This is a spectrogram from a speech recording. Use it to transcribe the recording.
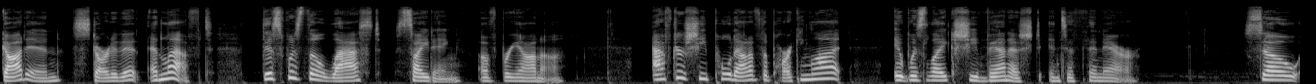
got in, started it, and left. This was the last sighting of Brianna. After she pulled out of the parking lot, it was like she vanished into thin air. So,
